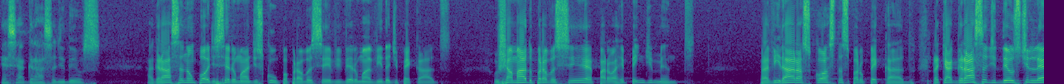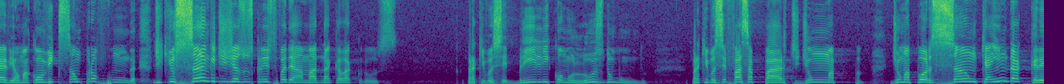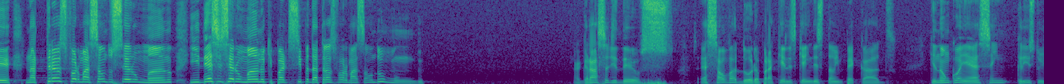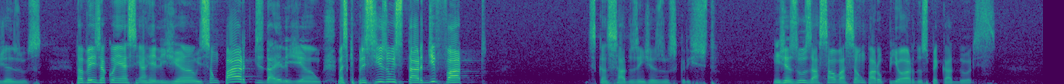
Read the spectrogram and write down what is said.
Essa é a graça de Deus. A graça não pode ser uma desculpa para você viver uma vida de pecados. O chamado para você é para o arrependimento, para virar as costas para o pecado, para que a graça de Deus te leve a uma convicção profunda de que o sangue de Jesus Cristo foi derramado naquela cruz, para que você brilhe como luz do mundo, para que você faça parte de uma de uma porção que ainda crê na transformação do ser humano e desse ser humano que participa da transformação do mundo. A graça de Deus é salvadora para aqueles que ainda estão em pecado, que não conhecem Cristo Jesus. Talvez já conhecem a religião e são partes da religião, mas que precisam estar de fato descansados em Jesus Cristo. Em Jesus há salvação para o pior dos pecadores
